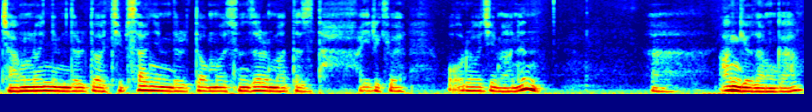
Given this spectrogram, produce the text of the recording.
장로님들도 집사님들도 뭐 순서를 맡아서 다 이렇게 오르지만은 아, 안교단과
